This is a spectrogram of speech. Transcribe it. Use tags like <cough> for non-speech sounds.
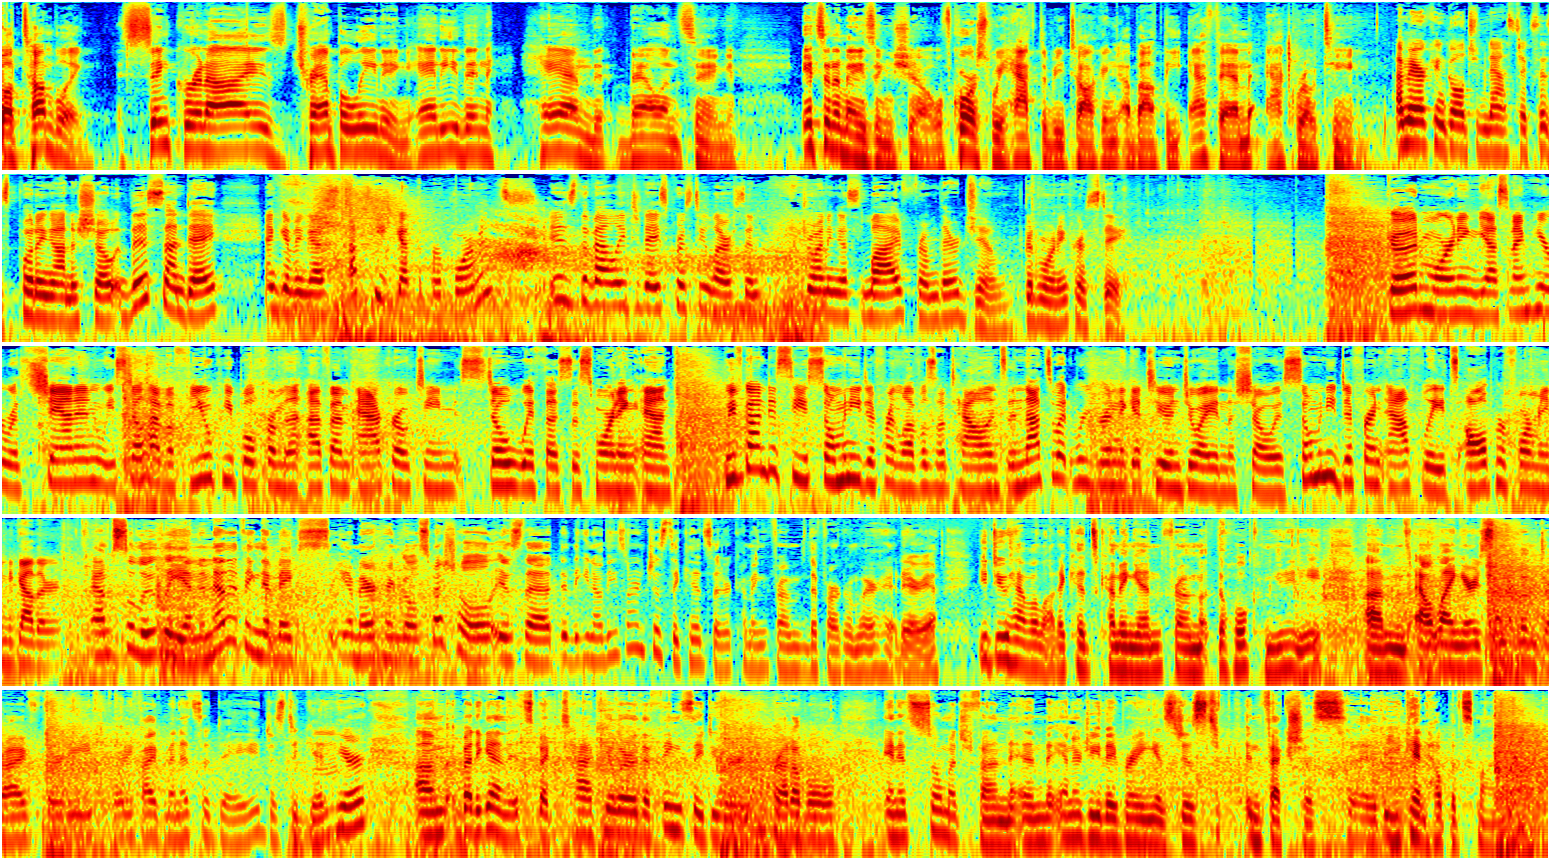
Well, tumbling, synchronized trampolining, and even hand balancing. It's an amazing show. Of course, we have to be talking about the FM Acro team. American Gold Gymnastics is putting on a show this Sunday and giving us a peek at the performance is the Valley Today's Christy Larson joining us live from their gym. Good morning, Christy. Good morning. Yes, and I'm here with Shannon. We still have a few people from the FM Acro team still with us this morning, and we've gotten to see so many different levels of talents, and that's what we're going to get to enjoy in the show is so many different athletes all performing together. Absolutely, and another thing that makes American Gold special is that you know these aren't just the kids that are coming from the Fargo Moorhead area. You do have a lot of kids coming in from the whole community, um, outlying areas. Some of them drive 30, 45 minutes a day just to get here. Um, but again, it's spectacular. The things they do are incredible, and it's so much fun. And the energy they bring is just infectious. Uh, you can't help but smile.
